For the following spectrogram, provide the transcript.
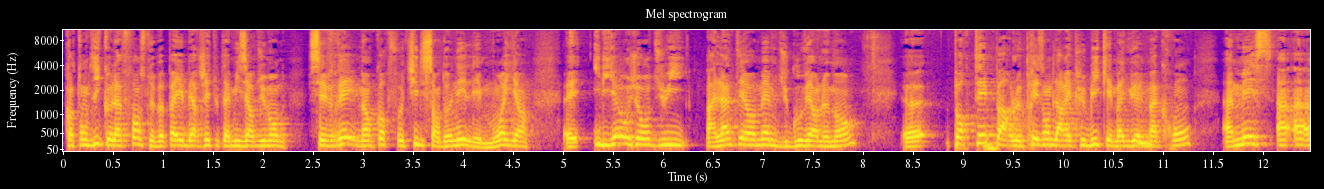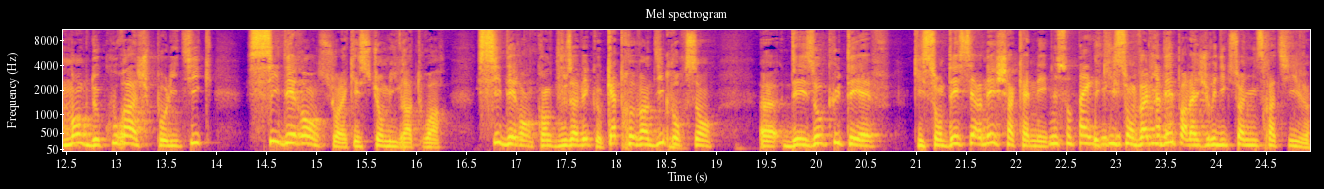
quand on dit que la France ne peut pas héberger toute la misère du monde, c'est vrai, mais encore faut-il s'en donner les moyens. il y a aujourd'hui, à l'intérieur même du gouvernement, porté par le président de la République Emmanuel mm. Macron, un, un, manque de courage politique sidérant sur la question migratoire sidérant quand vous avez que 90% euh, des OQTF qui sont décernés chaque année et qui sont validés par la juridiction administrative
